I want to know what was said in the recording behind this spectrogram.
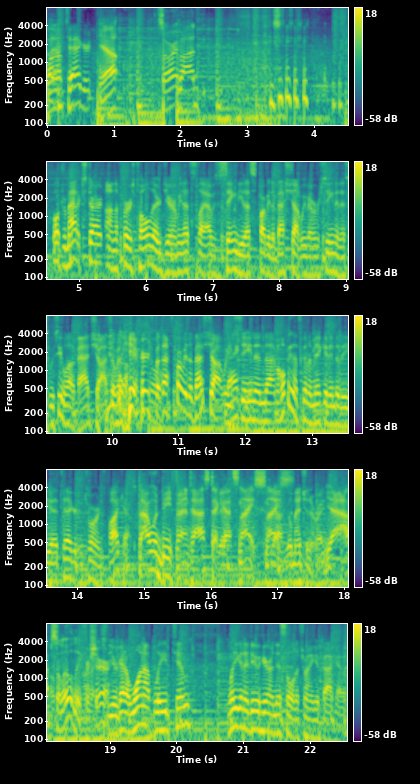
one there. up Taggart. Yeah. Sorry, bud. Well, dramatic start on the first hole there, Jeremy. That's like I was saying to you, that's probably the best shot we've ever seen in this. We've seen a lot of bad shots over the years, but that's probably the best shot we've Thank seen, you. and I'm hoping that's going to make it into the uh, Taggart and Torrens podcast. That would be fantastic. That's nice. Yeah, Nice. you'll mention it, right? Yeah, absolutely, for sure. So you've got a one-up lead, Tim. What are you going to do here on this hole to try and get back at it?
